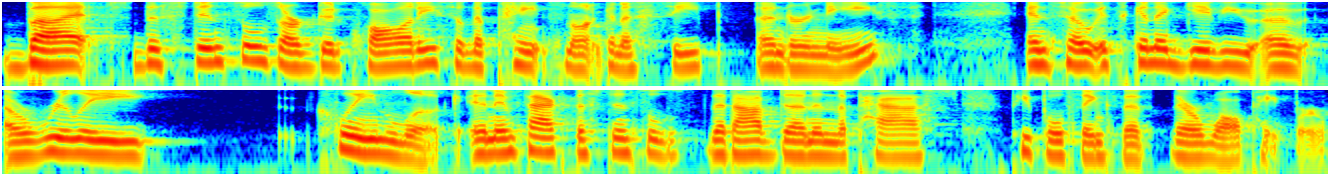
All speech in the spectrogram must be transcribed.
but the stencils are good quality so the paint's not going to seep underneath. And so it's going to give you a, a really clean look. And in fact, the stencils that I've done in the past, people think that they're wallpaper.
